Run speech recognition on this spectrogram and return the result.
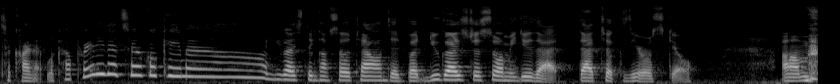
to kind of, look how pretty that circle came out. You guys think I'm so talented, but you guys just saw me do that. That took zero skill. Um,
